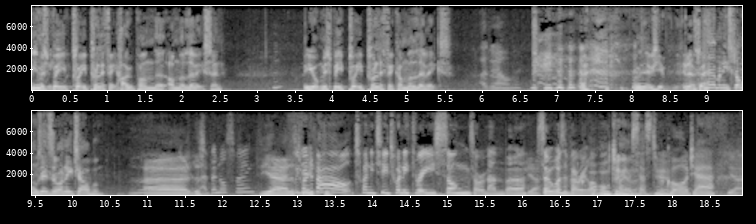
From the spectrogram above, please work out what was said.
You must be pretty prolific, Hope, on the on the lyrics then. You must be pretty prolific on the lyrics. I don't know. I mean, you- so, how many songs is there on each album? Uh, there's, 11 or something? yeah, We 20 did about 22, 23 songs, I remember. Yeah. So it was a very long Altogether, process to yeah. record, yeah. Yeah.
